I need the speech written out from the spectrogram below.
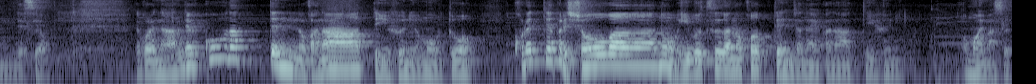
うんですよ。でこれなんでこうなってんのかなっていうふうに思うとこれってやっぱり昭和の遺物が残ってんじゃないかなっていうふうに思います。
